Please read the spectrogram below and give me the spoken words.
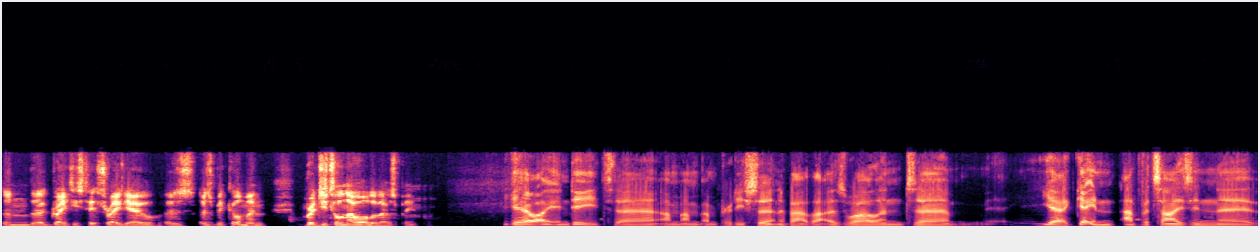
than the greatest hits radio has has become, and Bridget will know all of those people. Yeah, I, indeed. Uh, I'm, I'm I'm pretty certain about that as well, and um, yeah, getting advertising uh,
